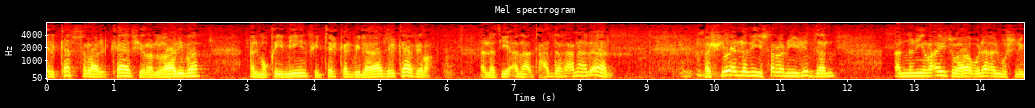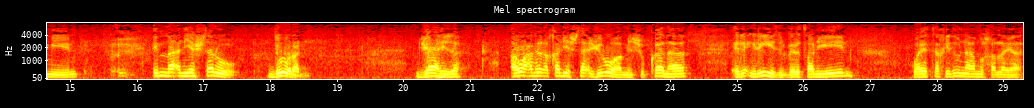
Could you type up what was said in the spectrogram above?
الكثرة الكافرة الغالبة المقيمين في تلك البلاد الكافرة التي أنا أتحدث عنها الآن. فالشيء الذي سرني جدا أنني رأيت هؤلاء المسلمين إما أن يشتروا دورا جاهزة أو على الأقل يستأجروها من سكانها الإنجليز البريطانيين ويتخذونها مصليات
